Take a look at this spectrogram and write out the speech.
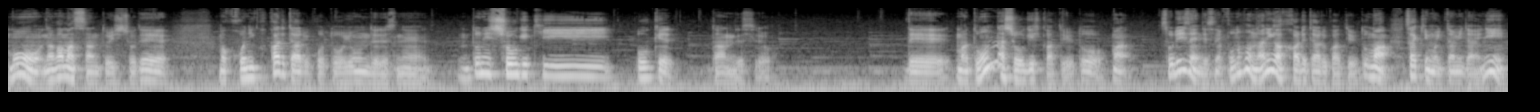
も長松さんと一緒で、まあ、ここに書かれてあることを読んでですね本当に衝撃を受けたんですよ。で、まあ、どんな衝撃かというと、まあ、それ以前ですねこの本何が書かれてあるかというと、まあ、さっきも言ったみたいに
